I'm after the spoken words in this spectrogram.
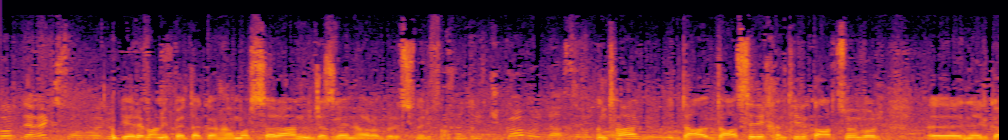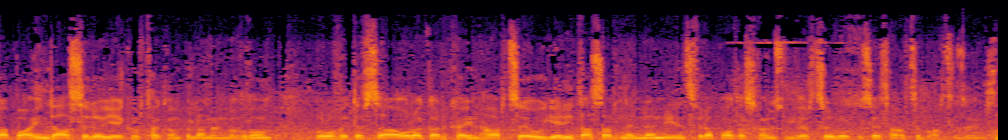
Որտեղ եք սովորում։ Երևանի պետական համալսարան, միջազգային հարաբերությունների ֆակուլտետ։ Չկա որ դասեր։ Ընդհանուր դասերի խնդիրը կարծում եմ որ ներկա բային դասերը երկրորդական պլան են մղվում, որովհետև սա օրակարգային հարց է ու երիտասարդներն են իրենց վրա պատասխանություն վերցրել, որպես այս հարցը բարձրացնել։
